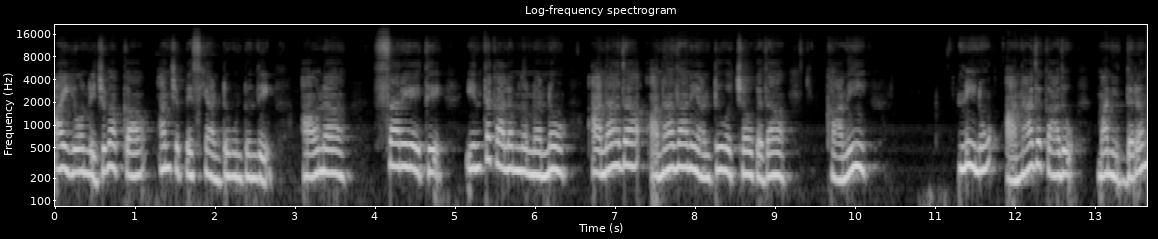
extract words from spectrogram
అయ్యో నిజమక్క అని చెప్పేసి అంటూ ఉంటుంది. అవునా? సరే అయితే ఇంతకాలం నువ్వు నన్ను అనాథ అనాథ అని అంటూ వచ్చావు కదా. కానీ నేను అనాథ కాదు మనిద్దరం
